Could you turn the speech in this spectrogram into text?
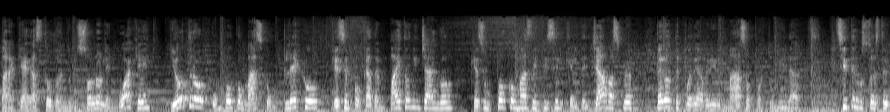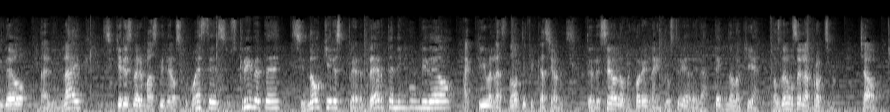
para que hagas todo en un solo lenguaje y otro un poco más complejo que es enfocado en Python y Django, que es un poco más difícil que el de JavaScript, pero te puede abrir más oportunidades. Si te gustó este video, dale un like. Si quieres ver más videos como este, suscríbete. Si no quieres perderte ningún video, activa las notificaciones. Te deseo lo mejor en la industria de la tecnología. Nos vemos en la próxima. Chao.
